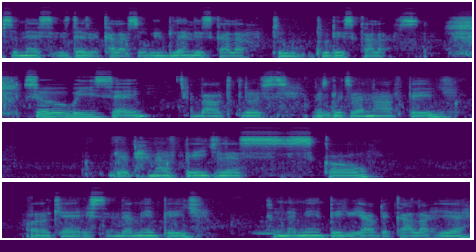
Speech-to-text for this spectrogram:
so next is the color. So we blend this color to to this colors so we say about close let's go to the nav page. Good. Nav page let's go okay it's in the main page. So in the main page we have the color here.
